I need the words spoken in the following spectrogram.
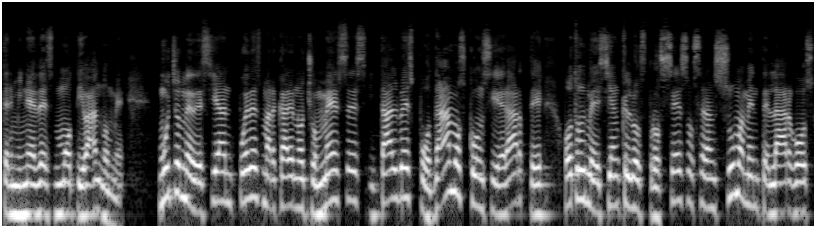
terminé desmotivándome. Muchos me decían, puedes marcar en ocho meses y tal vez podamos considerarte. Otros me decían que los procesos eran sumamente largos.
